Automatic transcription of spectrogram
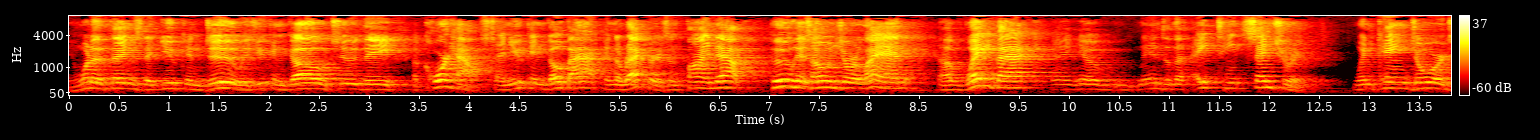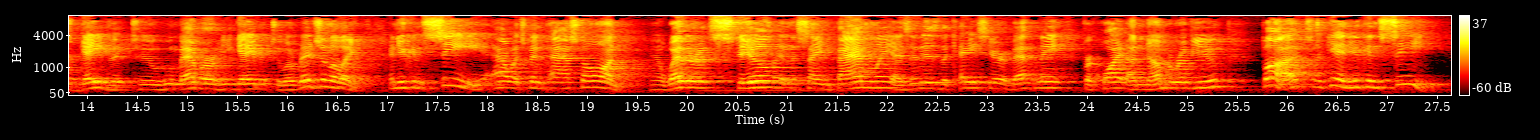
And one of the things that you can do is you can go to the courthouse and you can go back in the records and find out who has owned your land uh, way back uh, you know, into the 18th century when King George gave it to whomever he gave it to originally. And you can see how it's been passed on, you know, whether it's still in the same family as it is the case here at Bethany for quite a number of you. But again, you can see.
